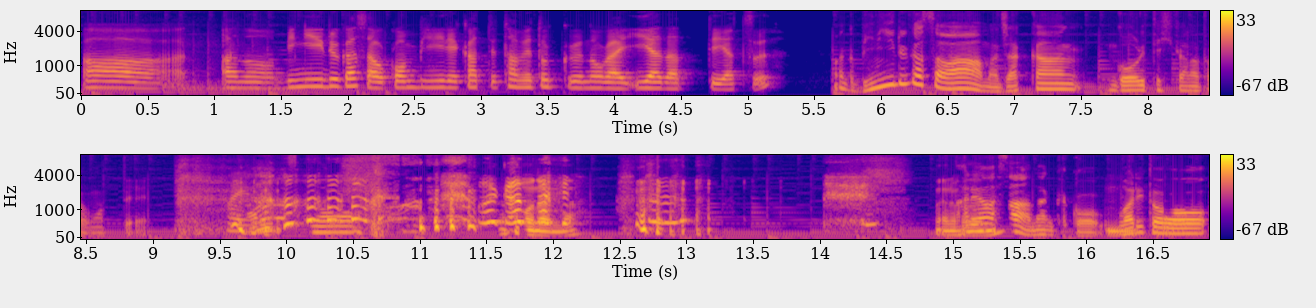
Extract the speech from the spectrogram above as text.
ああ、あの、ビニール傘をコンビニで買って貯めとくのが嫌だってやつ？なんかビニール傘は、まあ、若干合理的かなと思ってはいあれその わかそうんなんだ。なるほどね。あれはさなんかこうんう割と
